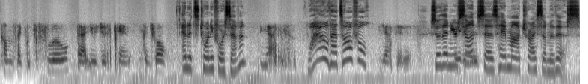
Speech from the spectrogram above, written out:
comes like with the flu that you just can't control. And it's 24 7? Yes. Wow, that's awful. Yes, it is. So then your It son is. says, Hey, Ma, try some of this.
